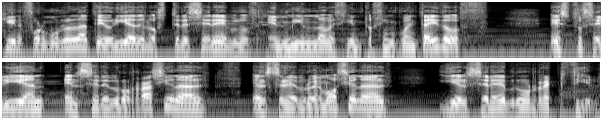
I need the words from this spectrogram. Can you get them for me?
quien formuló la teoría de los tres cerebros en 1952 estos serían el cerebro racional, el cerebro emocional y el cerebro reptil.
